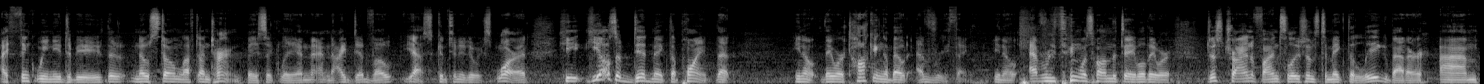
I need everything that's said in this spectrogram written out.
I think we need to be there's no stone left unturned, basically, and and I did vote yes, continue to explore it. He he also did make the point that you know they were talking about everything. You know everything was on the table. They were just trying to find solutions to make the league better. Um,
